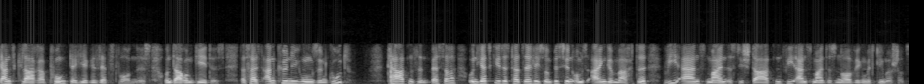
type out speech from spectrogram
ganz klarer Punkt, der hier gesetzt worden ist. Und darum geht es. Das heißt, Ankündigungen sind gut, Taten sind besser. Und jetzt geht es tatsächlich so ein bisschen ums Eingemachte. Wie ernst meinen es die Staaten? Wie ernst meint es Norwegen mit Klimaschutz?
